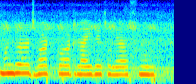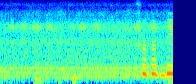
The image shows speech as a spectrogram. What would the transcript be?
বন্ধুরা ঝটপট লাইভে চলে আসুন। শতাব্দী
